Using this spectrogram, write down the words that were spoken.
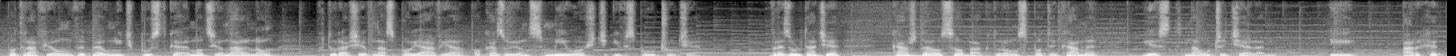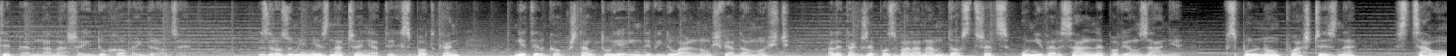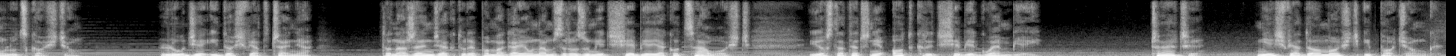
potrafią wypełnić pustkę emocjonalną, która się w nas pojawia, okazując miłość i współczucie. W rezultacie każda osoba, którą spotykamy, jest nauczycielem i archetypem na naszej duchowej drodze. Zrozumienie znaczenia tych spotkań nie tylko kształtuje indywidualną świadomość, ale także pozwala nam dostrzec uniwersalne powiązanie, wspólną płaszczyznę z całą ludzkością. Ludzie i doświadczenia to narzędzia, które pomagają nam zrozumieć siebie jako całość i ostatecznie odkryć siebie głębiej. Czeczy, nieświadomość i pociąg.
